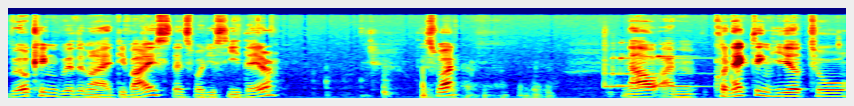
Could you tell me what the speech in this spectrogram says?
working with my device. That's what you see there. This one. Now I'm connecting here to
